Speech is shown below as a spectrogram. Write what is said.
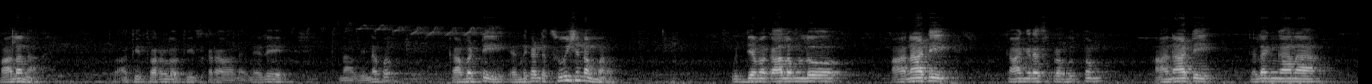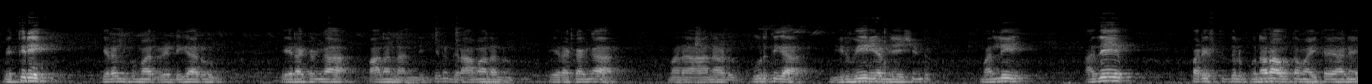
పాలన అతి త్వరలో తీసుకురావాలనేదే నా విన్నపం. కాబట్టి ఎందుకంటే చూసినాం మనం ఉద్యమ కాలంలో ఆనాటి కాంగ్రెస్ ప్రభుత్వం ఆనాటి తెలంగాణ వ్యతిరేకి కిరణ్ కుమార్ రెడ్డి గారు ఏ రకంగా పాలన అందించిన గ్రామాలను ఏ రకంగా మన ఆనాడు పూర్తిగా నిర్వీర్యం చేసిండు మళ్ళీ అదే పరిస్థితులు పునరావృతం అవుతాయనే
